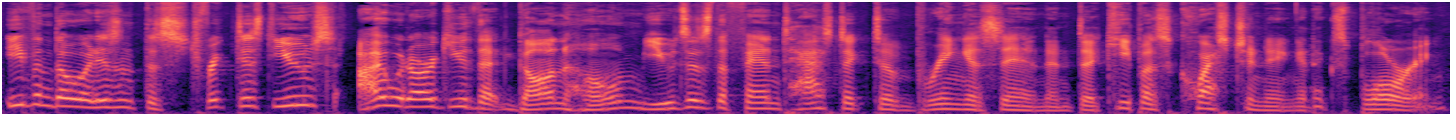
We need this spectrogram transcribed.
Even though it isn't the strictest use, I would argue that Gone Home uses the fantastic to bring us in and to keep us questioning and exploring.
